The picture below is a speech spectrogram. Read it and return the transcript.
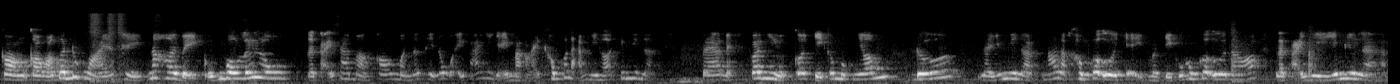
còn còn ở bên nước ngoài thì nó hơi bị cũng vô lý luôn. Là tại sao mà con mình thì nó quậy phá như vậy mà lại không có làm gì hết? Giống như là ba mẹ có nhiều có chỉ có một nhóm đứa là giống như là nó là không có ưa chị mà chị cũng không có ưa nó. Là tại vì giống như là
